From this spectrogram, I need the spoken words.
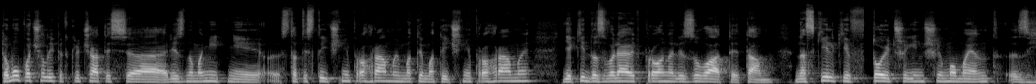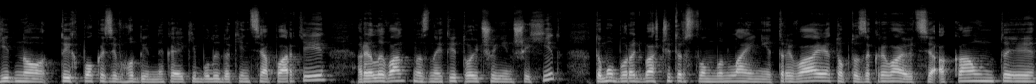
Тому почали підключатися різноманітні е, статистичні програми, математичні програми, які дозволяють проаналізувати там, наскільки в той чи інший момент, е, згідно тих показів годинника, які були до кінця партії, релевантно знайти той чи інший хід. Тому боротьба з читерством в онлайні триває, тобто закриваються акаунти.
